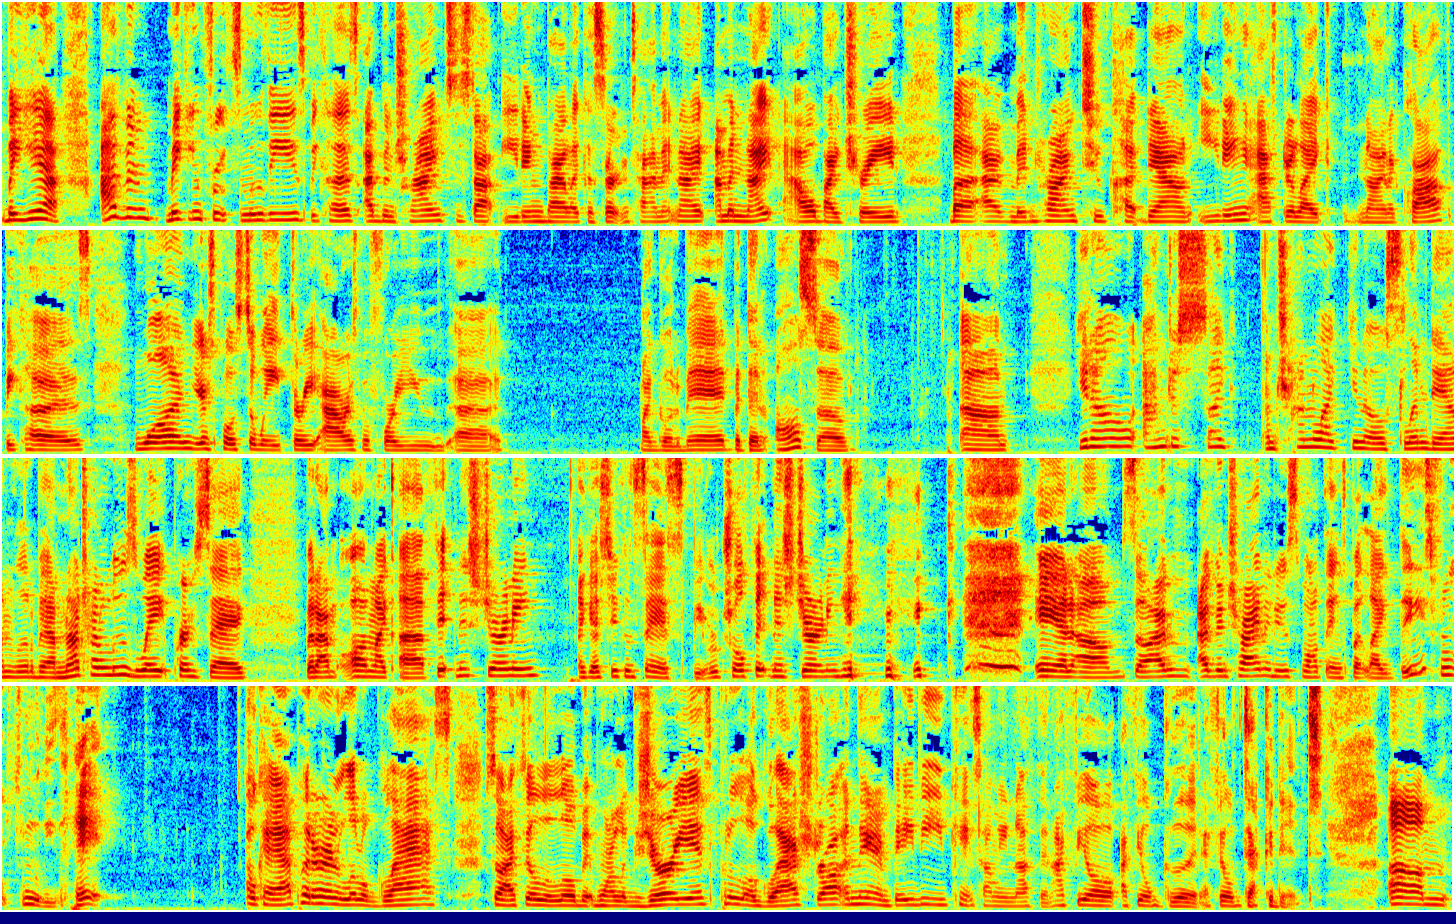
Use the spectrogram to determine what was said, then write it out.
but yeah, I've been making fruit smoothies because I've been trying to stop eating by like a certain time at night. I'm a night owl by trade, but I've been trying to cut down eating after like nine o'clock because one, you're supposed to wait three hours before you uh like go to bed, but then also, um, you know, I'm just like I'm trying to like you know slim down a little bit. I'm not trying to lose weight per se, but I'm on like a fitness journey I guess you can say a spiritual fitness journey. and um, so I've I've been trying to do small things, but like these fruit smoothies hit. Okay, I put her in a little glass so I feel a little bit more luxurious. Put a little glass straw in there, and baby, you can't tell me nothing. I feel I feel good. I feel decadent. Um,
